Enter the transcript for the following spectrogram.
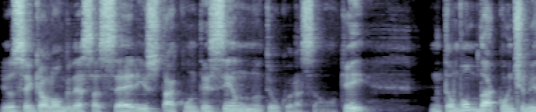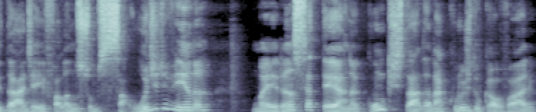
Eu sei que ao longo dessa série isso está acontecendo no teu coração, ok? Então vamos dar continuidade aí falando sobre saúde divina, uma herança eterna conquistada na cruz do Calvário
